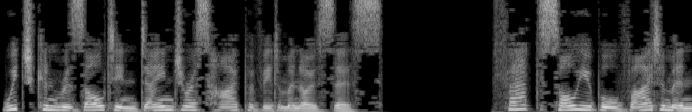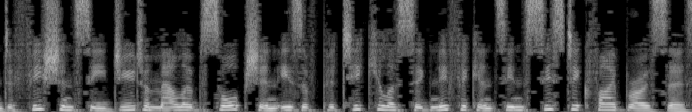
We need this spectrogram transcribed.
which can result in dangerous hypervitaminosis. Fat-soluble vitamin deficiency due to malabsorption is of particular significance in cystic fibrosis.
